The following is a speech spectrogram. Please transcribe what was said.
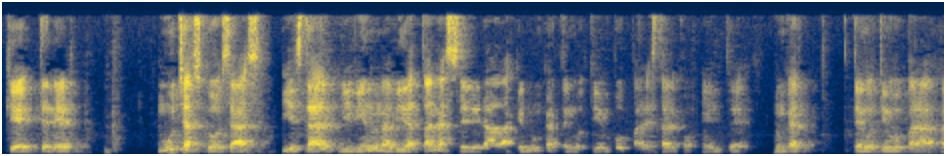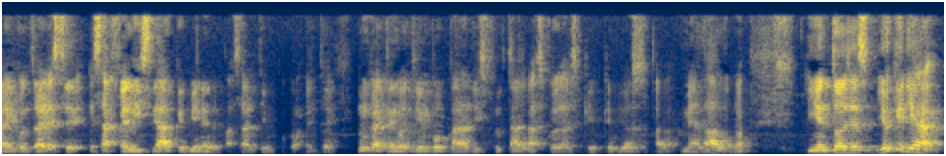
que tener muchas cosas y estar viviendo una vida tan acelerada que nunca tengo tiempo para estar con gente, nunca tengo tiempo para, para encontrar ese, esa felicidad que viene de pasar tiempo con gente, nunca tengo tiempo para disfrutar las cosas que, que Dios me ha dado, ¿no? Y entonces yo quería,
